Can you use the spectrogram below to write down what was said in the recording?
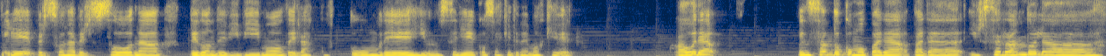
de persona a persona, de donde vivimos, de las costumbres y una serie de cosas que tenemos que ver. Ahora, pensando como para, para ir cerrando la,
